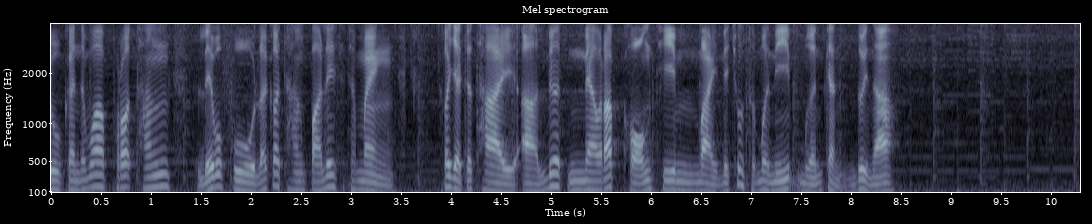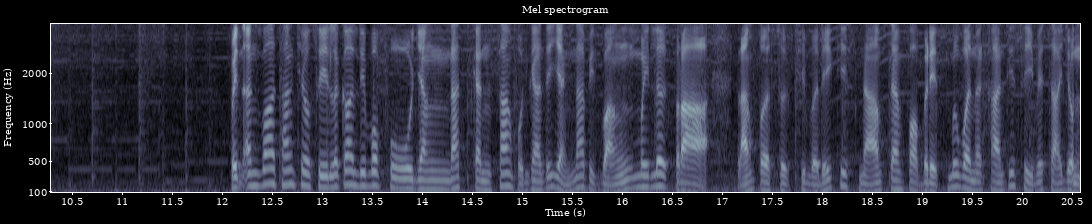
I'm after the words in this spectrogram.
ดูกันนะว่าเพราะทั้งเลเวอร์พูลและก็ทางปารีสแซงต์แมงก็อยากจะถ่ายาเลือดแนวรับของทีมใหม่ในช่วงเสมอนี้เหมือนกันด้วยนะเป็นอันว่าทั้งเชลซีและก็ลิเวอร์พูลยังนัดกันสร้างผลงานได้อย่างน่าผิดหวังไม่เลิกปรา หลังเปิดศึกพรีเมียร์ลีกที่สนามแซมฟอร์ดบริดเมื่อวันอังคารที่ 4 เมษายน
